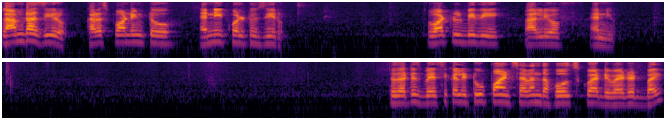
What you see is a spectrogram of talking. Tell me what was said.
lambda 0 corresponding to n equal to 0, so what will be the value of nu? So, that is basically 2.7 the whole square divided by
